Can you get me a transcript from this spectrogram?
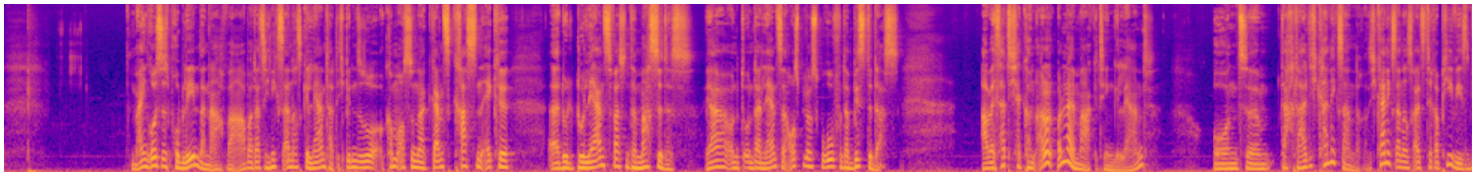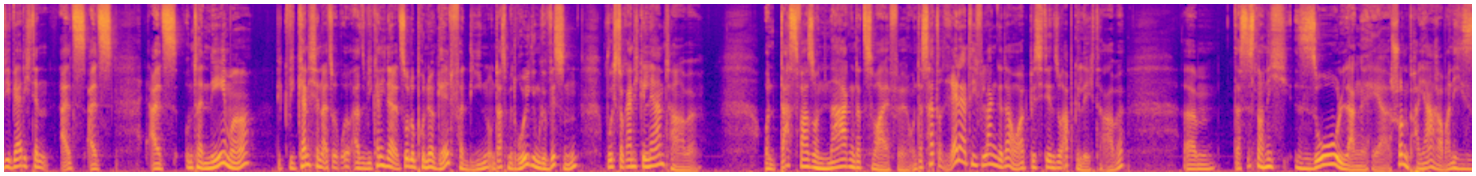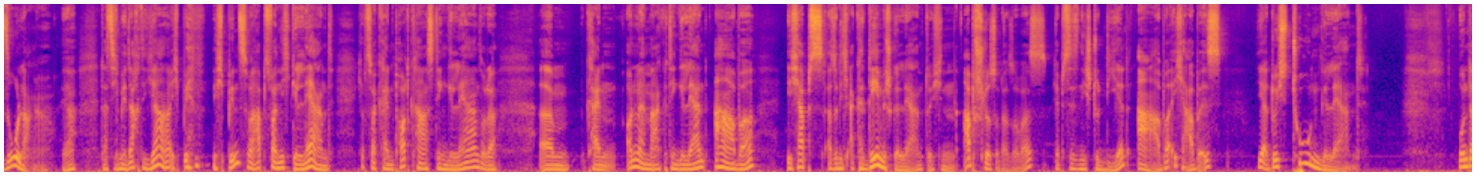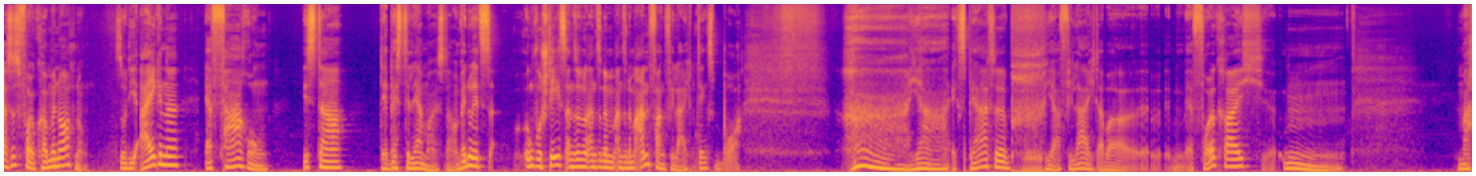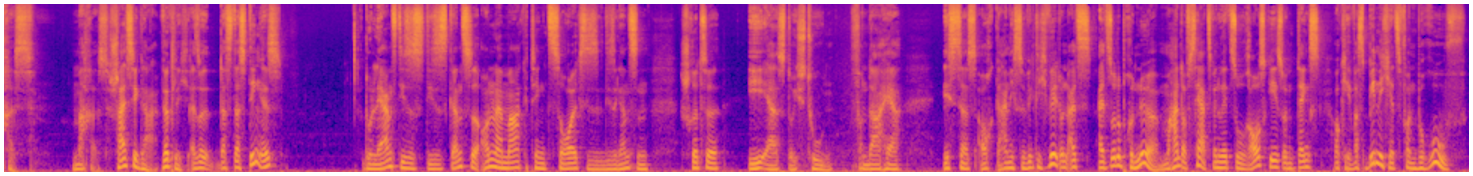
mein größtes Problem danach war aber, dass ich nichts anderes gelernt hatte. Ich bin so, komme aus so einer ganz krassen Ecke. Äh, du, du lernst was und dann machst du das. Ja, und, und dann lernst du einen Ausbildungsberuf und dann bist du das. Aber jetzt hatte ich ja kein Online-Marketing gelernt und ähm, dachte halt, ich kann nichts anderes. Ich kann nichts anderes als Therapiewesen. Wie werde ich denn als, als, als Unternehmer wie, wie, kann ich denn als, also wie kann ich denn als Solopreneur Geld verdienen und das mit ruhigem Gewissen, wo ich es doch gar nicht gelernt habe? Und das war so ein nagender Zweifel. Und das hat relativ lang gedauert, bis ich den so abgelegt habe. Ähm, das ist noch nicht so lange her, schon ein paar Jahre, aber nicht so lange, ja, dass ich mir dachte, ja, ich bin, ich bin zwar, habe zwar nicht gelernt, ich habe zwar kein Podcasting gelernt oder ähm, kein Online-Marketing gelernt, aber ich habe es also nicht akademisch gelernt durch einen Abschluss oder sowas. Ich habe es jetzt nicht studiert, aber ich habe es ja durchs Tun gelernt. Und das ist vollkommen in Ordnung. So die eigene Erfahrung ist da der beste Lehrmeister. Und wenn du jetzt irgendwo stehst an so, an so, einem, an so einem Anfang vielleicht und denkst, boah, ja, Experte, pff, ja, vielleicht, aber äh, erfolgreich, mh, hm, mach es mach es. Scheißegal, wirklich. Also das, das Ding ist, du lernst dieses, dieses ganze Online-Marketing-Zeugs, diese, diese ganzen Schritte eh erst durchs Tun. Von daher ist das auch gar nicht so wirklich wild. Und als, als Solopreneur, Hand aufs Herz, wenn du jetzt so rausgehst und denkst, okay, was bin ich jetzt von Beruf?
